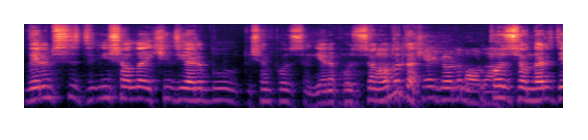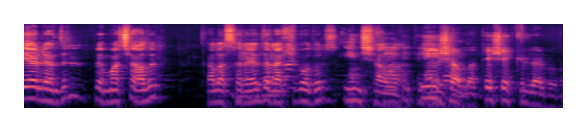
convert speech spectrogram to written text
verimsizdi. İnşallah ikinci yarı bu düşen pozisyon yine pozisyon olur da Şey gördüm bu pozisyonları değerlendirir ve maçı alır. Galatasaray'a da rakip oluruz inşallah. İnşallah. Teşekkürler baba.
